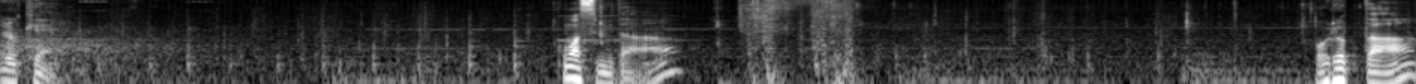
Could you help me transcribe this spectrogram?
이렇게. 고맙습니다 어렵다.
